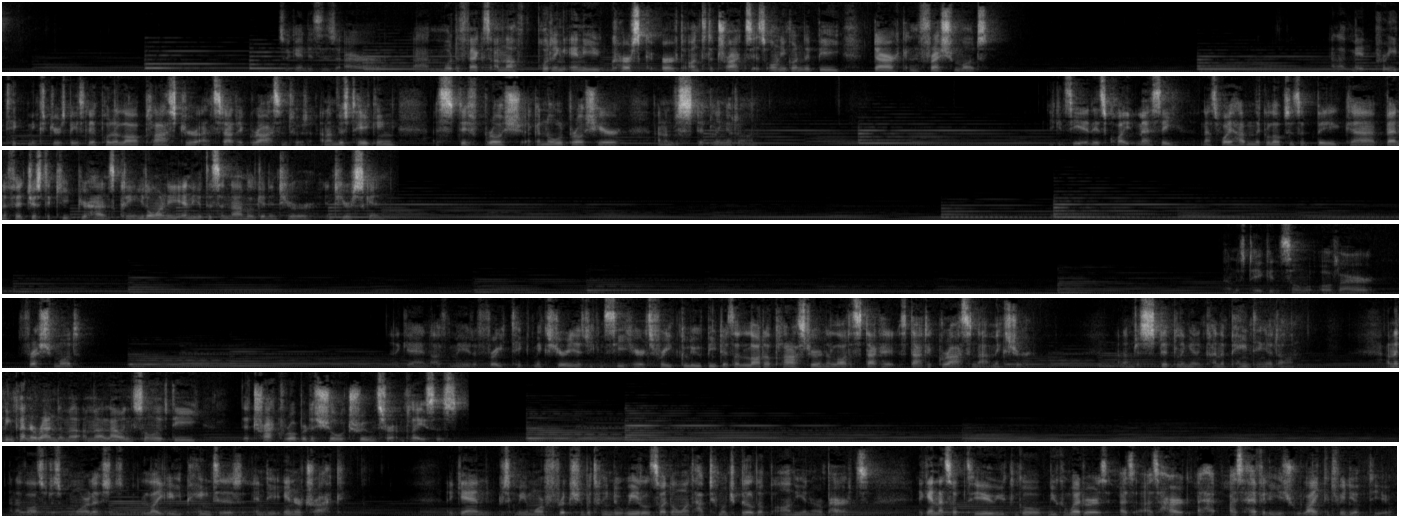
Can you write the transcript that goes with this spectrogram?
So again, this is our um, mud effects. I'm not putting any Kursk earth onto the tracks. It's only going to be dark and fresh mud. Pretty thick mixtures. Basically, I put a lot of plaster and static grass into it. And I'm just taking a stiff brush, like an old brush here, and I'm just stippling it on. You can see it is quite messy, and that's why having the gloves is a big uh, benefit, just to keep your hands clean. You don't want any, any of this enamel get into your into your skin. Taken some of our fresh mud. Again, I've made a very thick mixture. As you can see here, it's very gloopy. There's a lot of plaster and a lot of static, static grass in that mixture. And I'm just stippling it and kind of painting it on. And I've been kind of random. I'm allowing some of the, the track rubber to show through in certain places. More or less lightly painted in the inner track. Again, there's going to be more friction between the wheels, so I don't want to have too much build up on the inner parts. Again, that's up to you. You can go, you can weather as, as, as hard, as heavily as you like. It's really up to you.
